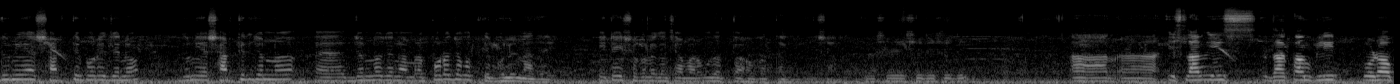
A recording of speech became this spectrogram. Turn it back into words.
দুনিয়ার স্বার্থে পরে যেন দুনিয়ার স্বার্থের জন্য জন্য যেন আমরা পরজগৎকে ভুলে না যাই। এটাই সকলের কাছে আমার উদাত্ত আহ্বান থাকবে আর Islam is the complete code of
